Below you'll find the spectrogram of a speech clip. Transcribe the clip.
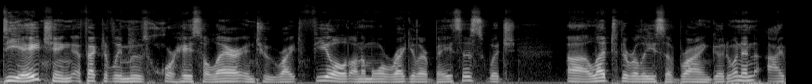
DHing effectively moves Jorge Soler into right field on a more regular basis, which uh, led to the release of Brian Goodwin. And I,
